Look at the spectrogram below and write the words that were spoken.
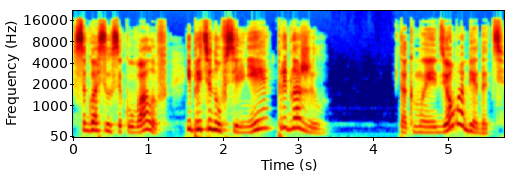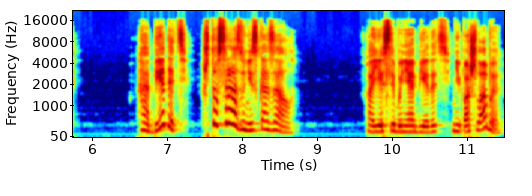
согласился Кувалов и, притянув сильнее, предложил. «Так мы идем обедать?» «Обедать? Что сразу не сказал?» «А если бы не обедать, не пошла бы?»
